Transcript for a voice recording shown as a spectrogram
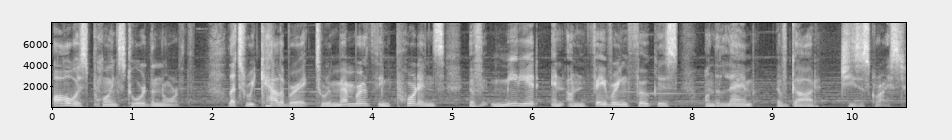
always points toward the north, let's recalibrate to remember the importance of immediate and unwavering focus on the Lamb of God Jesus Christ.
